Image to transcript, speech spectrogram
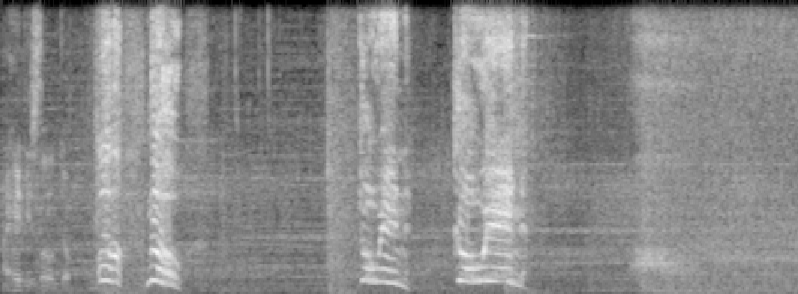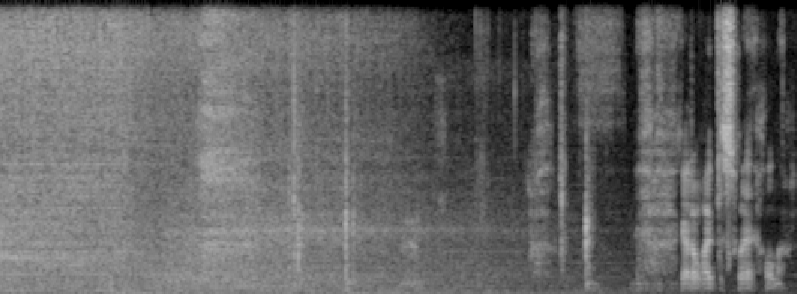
I hate these little go- Oh! No! Go in! Go in! Gotta wipe the sweat. Hold on.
